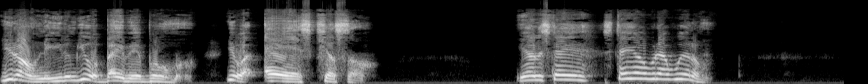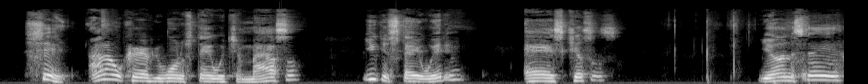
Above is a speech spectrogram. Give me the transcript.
You don't need them. You a baby boomer. You a ass kisser. You understand? Stay over there with them. Shit, I don't care if you want to stay with your master. You can stay with him. Ass kissers. You understand?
